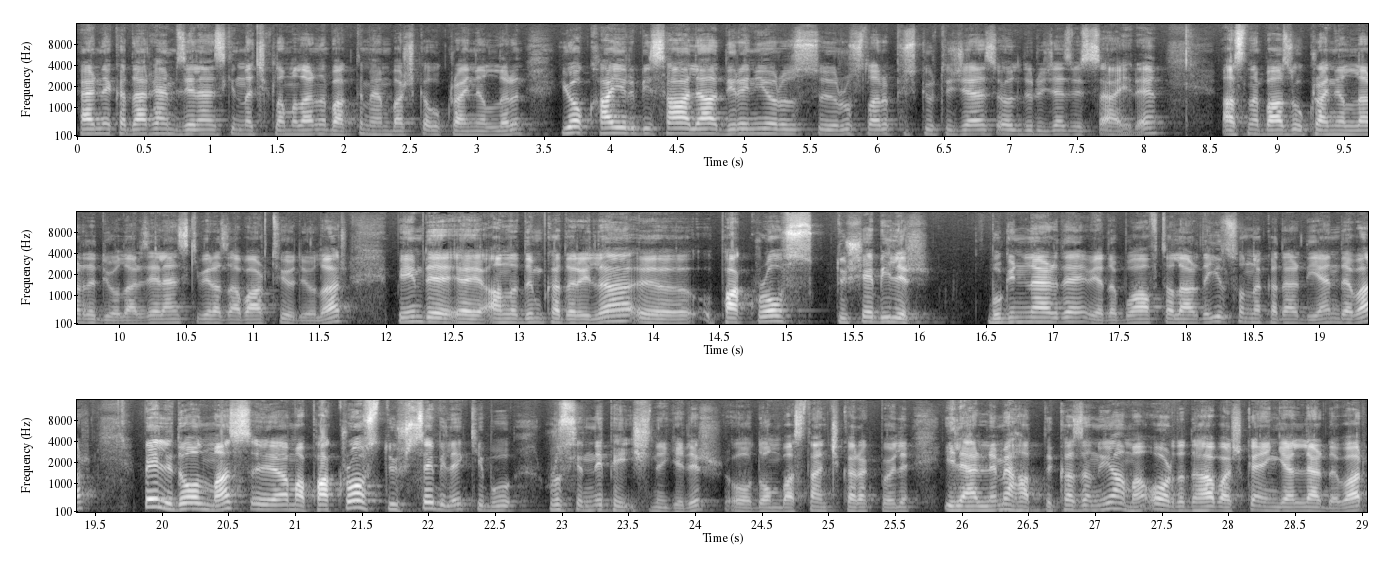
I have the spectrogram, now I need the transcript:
Her ne kadar hem Zelenski'nin açıklamalarına baktım hem başka Ukraynalıların yok hayır biz hala direniyoruz, Rusları püskürteceğiz, öldüreceğiz vesaire. Aslında bazı Ukraynalılar da diyorlar Zelenski biraz abartıyor diyorlar. Benim de e, anladığım kadarıyla e, Pakrovsk düşebilir. Bugünlerde ya da bu haftalarda yıl sonuna kadar diyen de var. Belli de olmaz Ee, ama Pakrovsk düşse bile ki bu Rusya'nın epey işine gelir. O Donbas'tan çıkarak böyle ilerleme hattı kazanıyor ama orada daha başka engeller de var.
